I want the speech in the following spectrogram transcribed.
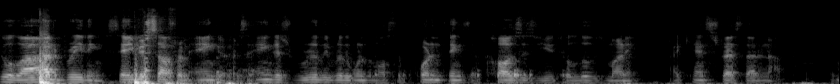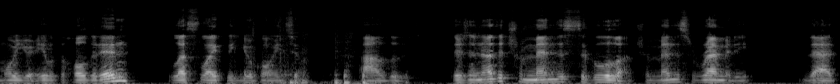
Do a lot of breathing. Save yourself from anger because anger is really, really one of the most important things that causes you to lose money. I can't stress that enough. The more you're able to hold it in, less likely you're going to uh, lose. There's another tremendous segula, tremendous remedy that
